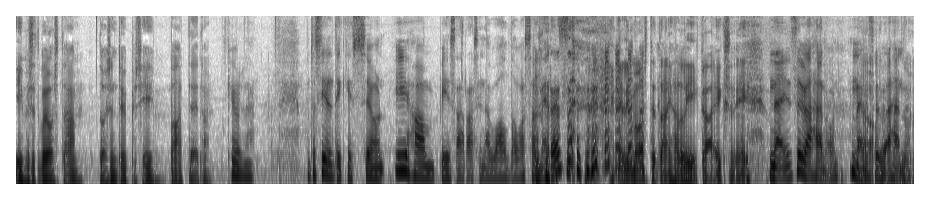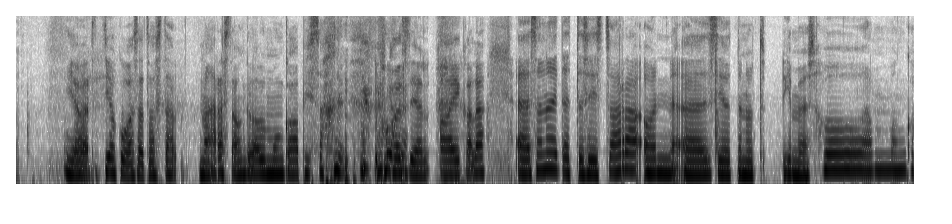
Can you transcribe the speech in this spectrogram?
ihmiset voi ostaa toisen tyyppisiä vaatteita. Kyllä. Mutta siltikin se on ihan pisara siinä valtavassa meressä. Eli me ostetaan ihan liikaa, eikö niin? Näin se vähän on. Näin Joo, se vähän on. Joo, joku osa tuosta määrästä on kyllä ollut mun kaapissa vuosien aikana. Sanoit, että siis Sara on sijoittanut ja myös H&M, onko?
